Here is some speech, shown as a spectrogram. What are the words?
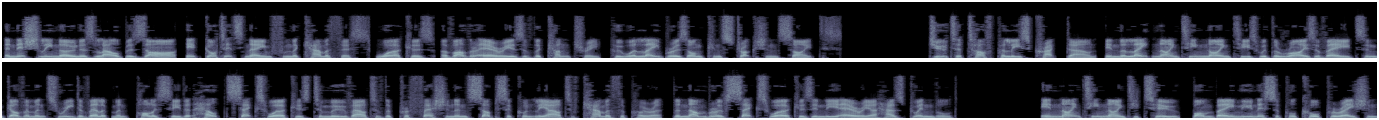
Initially known as Lal Bazar, it got its name from the Kamathis workers of other areas of the country, who were labourers on construction sites. Due to tough police crackdown, in the late 1990s with the rise of AIDS and government's redevelopment policy that helped sex workers to move out of the profession and subsequently out of Kamathipura, the number of sex workers in the area has dwindled. In 1992, Bombay Municipal Corporation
